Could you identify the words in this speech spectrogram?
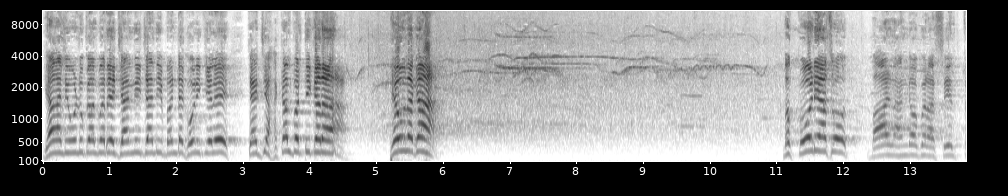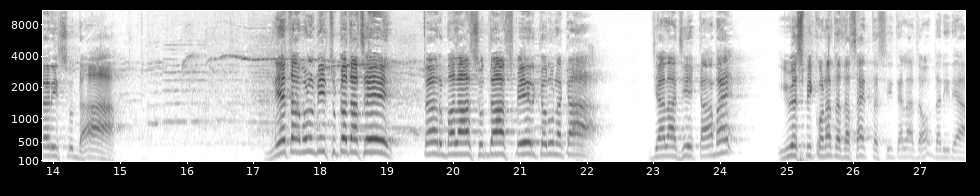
या निवडणुकांमध्ये ज्यांनी ज्यांनी बंडखोरी केले त्यांची हकालपट्टी करा. ठेवू नका. मग कोणी असो बाळ नांदगावकर असेल तरी सुद्धा नेता म्हणून मी चुकत असेल तर मला सुद्धा स्पेअर करू नका. ज्याला जे काम आहे युएसपी कोणाचा जसा आहे तशी त्याला जबाबदारी द्या.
